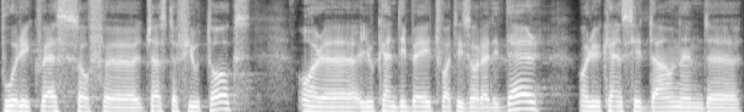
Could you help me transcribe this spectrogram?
pull, requests of just a few talks, or you can debate what is already there, or you can sit down and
